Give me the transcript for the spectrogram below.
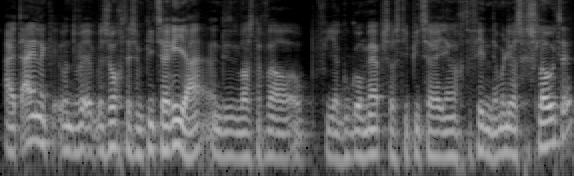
uiteindelijk, want we, we zochten zijn pizzeria. En dit was nog wel op, via Google Maps was die pizzeria nog te vinden, maar die was gesloten.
